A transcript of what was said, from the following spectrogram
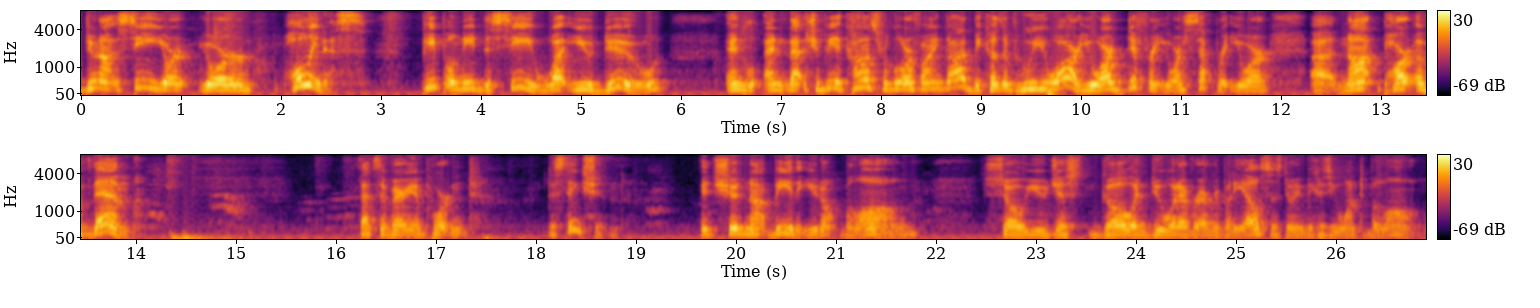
do not see your, your holiness. People need to see what you do and and that should be a cause for glorifying God because of who you are. You are different. You are separate. You are uh, not part of them. That's a very important distinction. It should not be that you don't belong, so you just go and do whatever everybody else is doing because you want to belong.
